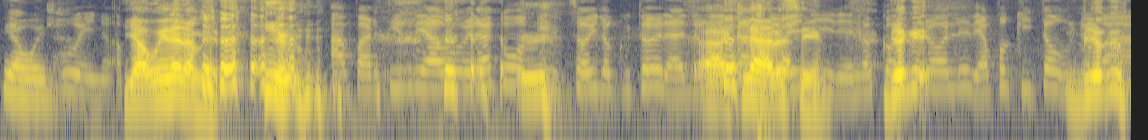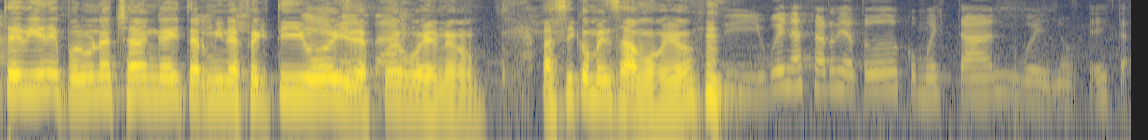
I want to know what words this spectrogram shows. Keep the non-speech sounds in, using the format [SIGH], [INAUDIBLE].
Y abuela. y abuela también. [LAUGHS] a partir de ahora como que [LAUGHS] soy locutora. ¿no? Ah, claro, sí. vio que, de a poquito vio que usted viene por una changa y termina efectivo y después, bueno, así comenzamos, ¿vio? Sí buenas tardes a todos, ¿cómo están? Bueno,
